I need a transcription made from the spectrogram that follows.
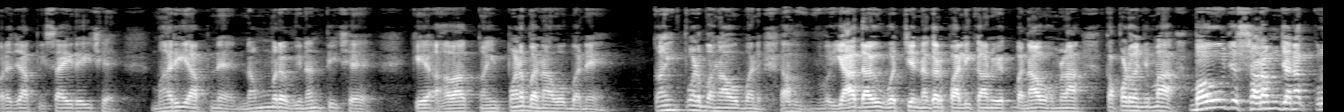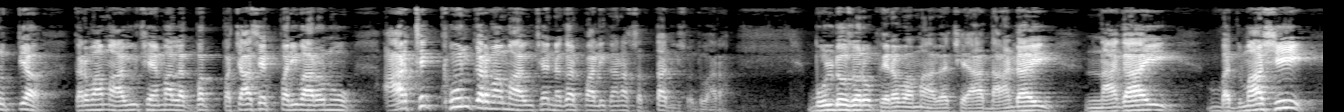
પ્રજા પીસાઈ રહી છે. મારી આપને નમ્ર વિનંતી છે કે આવા કંઈ પણ બનાવો બને, કંઈ પણ બનાવો બને. યાદ આવ્યું વચ્ચે નગરપાલિકાનું એક બનાવ હમણાં કપડવંજમાં બહુ જ શરમજનક કૃત્ય કરવામાં આવ્યું છે. એમાં લગભગ પચાસેક પરિવારોનું આર્થિક ખૂન કરવામાં આવ્યું છે નગરપાલિકાના સત્તાધીશો દ્વારા. બુલડોઝરો ફેરવવામાં આવ્યા છે. આ દાંડાઈ, નાગાઈ, બદમાશી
